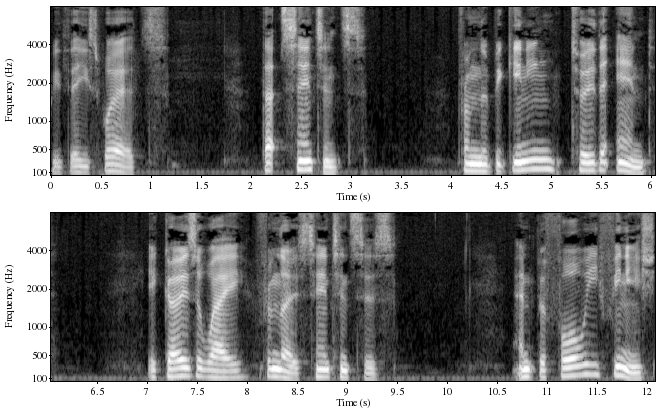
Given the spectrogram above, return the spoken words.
with these words. That sentence, from the beginning to the end, it goes away from those sentences. And before we finish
